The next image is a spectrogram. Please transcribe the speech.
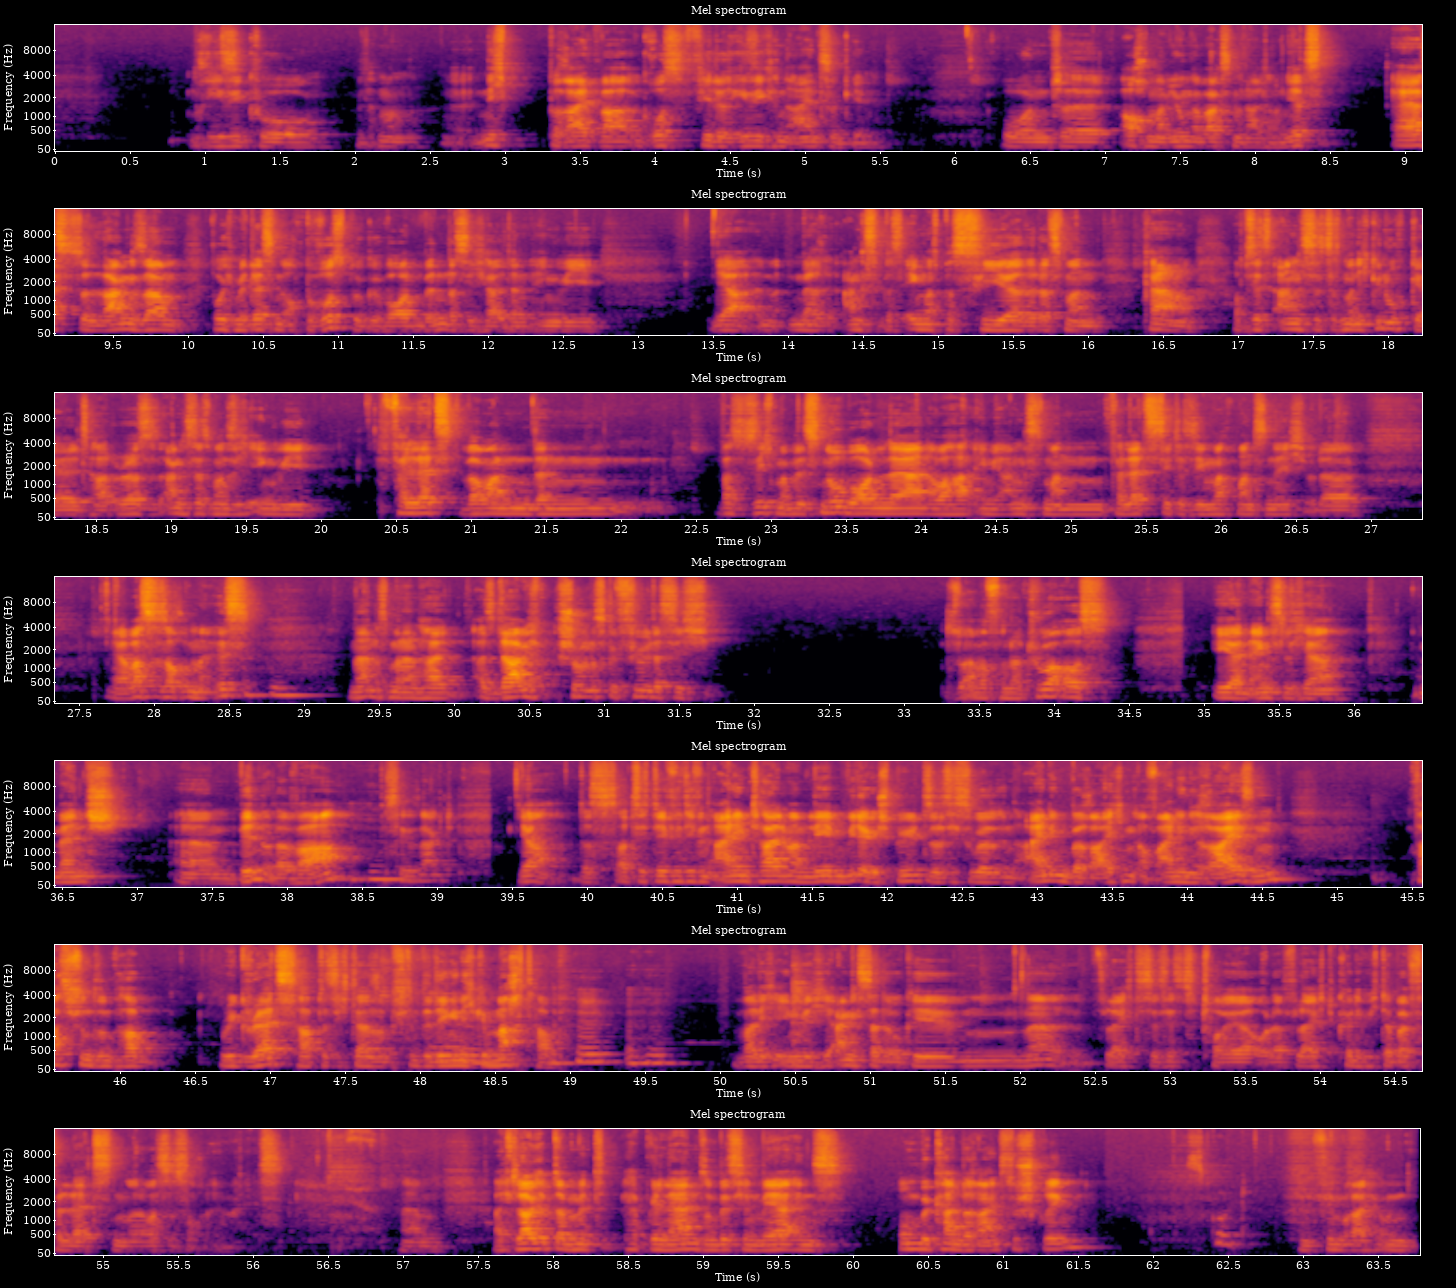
Risiko, wie sagt man, nicht bereit war, groß viele Risiken einzugehen. Und äh, auch in meinem jungen Erwachsenenalter. Und jetzt erst so langsam, wo ich mir dessen auch bewusst geworden bin, dass ich halt dann irgendwie ja, immer Angst habe, dass irgendwas passiert oder dass man, keine Ahnung, ob es jetzt Angst ist, dass man nicht genug Geld hat oder dass es Angst, dass man sich irgendwie verletzt, weil man dann, was weiß ich, man will Snowboarden lernen, aber hat irgendwie Angst, man verletzt sich, deswegen macht man es nicht oder ja, was es auch immer ist. Mhm. Ne, dass man dann halt, also da habe ich schon das Gefühl, dass ich so einfach von Natur aus eher ein ängstlicher Mensch ähm, bin oder war, mhm. besser gesagt. Ja, das hat sich definitiv in einigen Teilen in meinem Leben wiedergespielt, dass ich sogar in einigen Bereichen, auf einigen Reisen fast schon so ein paar Regrets habe, dass ich da so bestimmte Dinge mhm. nicht gemacht habe. Mhm. Mhm. Weil ich irgendwelche Angst hatte, okay, hm, ne, vielleicht ist das jetzt zu teuer oder vielleicht könnte ich mich dabei verletzen oder was es auch immer ist. Ja. Ähm, aber ich glaube, ich habe damit hab gelernt, so ein bisschen mehr ins Unbekannte reinzuspringen. Das ist gut. In vielen Bereichen. Und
